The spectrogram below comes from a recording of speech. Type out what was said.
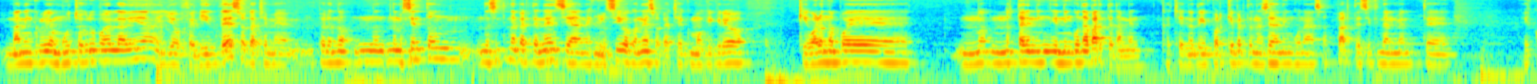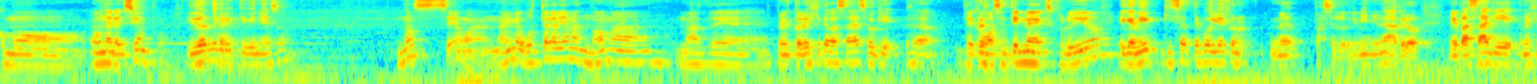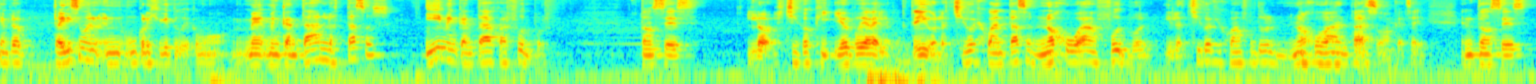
me han incluido muchos grupos en la vida y yo feliz de eso, ¿cachai? Me- pero no, no, no me siento un- no siento una pertenencia en exclusivo con eso, ¿cachai? Como que creo que igual uno puede no, no estar en, en ninguna parte también, ¿cachai? No tienes por qué pertenecer a ninguna de esas partes y finalmente es como... es una elección, po, ¿Y de dónde crees que viene eso? No sé, weón. A mí me gusta la vida más no, más, más de... Pero en el colegio te pasaba eso porque, o sea, De como sentirme excluido. Es que a mí quizás te puedo ayudar con. No para hacerlo de mí ni nada, pero me pasaba que, un ejemplo clarísimo en, en un colegio que tuve, como me, me encantaban los tazos y me encantaba jugar fútbol. Entonces, los chicos que yo podía ver, te digo, los chicos que jugaban tazos no jugaban fútbol y los chicos que jugaban fútbol no, No jugaban tazos, tazo. ¿cachai? Entonces,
